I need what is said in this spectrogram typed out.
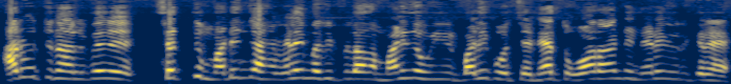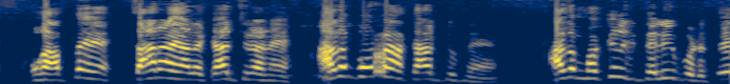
அறுபத்தி நாலு பேர் செத்து மடிஞ்சாங்க விலை மதிப்பில்லாத மனித உயிர் பலி போச்சு நேத்து ஓராண்டு நிறைவு இருக்கிற உங்க அப்ப சாராயால காய்ச்சிடானே அதை போடுறா கார்ட்டூனு. அதை மக்களுக்கு தெளிவுபடுத்து.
